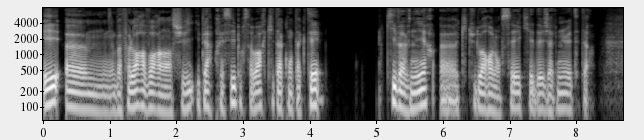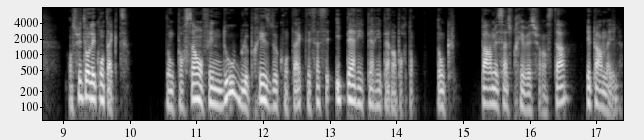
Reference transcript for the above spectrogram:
et euh, va falloir avoir un suivi hyper précis pour savoir qui t'a contacté, qui va venir, euh, qui tu dois relancer, qui est déjà venu, etc. Ensuite on les contacte. Donc pour ça, on fait une double prise de contact et ça c'est hyper hyper hyper important. Donc par message privé sur Insta et par mail.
